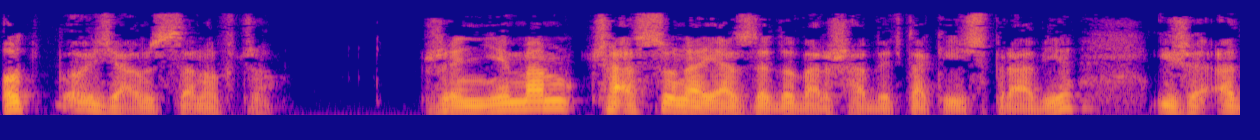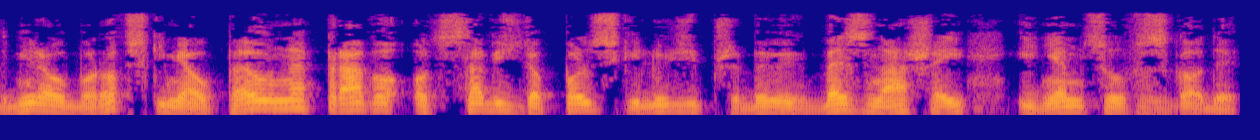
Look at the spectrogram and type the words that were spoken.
Odpowiedziałem stanowczo że nie mam czasu na jazdę do Warszawy w takiej sprawie i że admirał Borowski miał pełne prawo odstawić do Polski ludzi przybyłych bez naszej i Niemców zgody.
